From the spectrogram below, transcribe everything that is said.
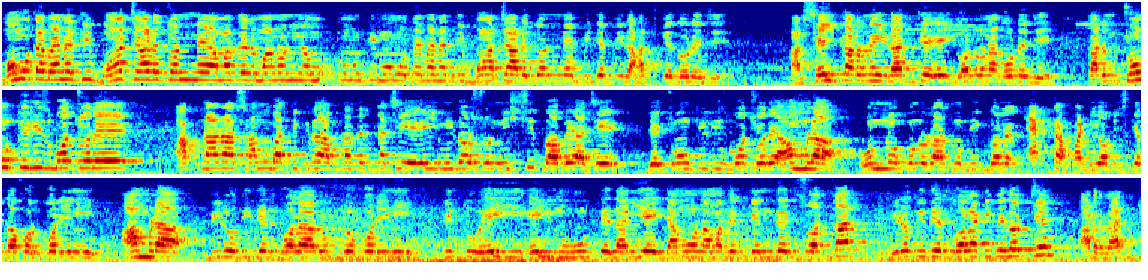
মমতা ব্যানার্জি বাঁচার জন্যে, আমাদের মাননীয় মুখ্যমন্ত্রী মমতা ব্যানার্জি বাঁচার জন্যে বিজেপির হাতকে ধরেছে। আর সেই কারণেই রাজ্যে এই ঘটনা ঘটেছে। কারণ চৌত্রিশ বছরে আপনারা সাংবাদিকরা আপনাদের কাছে এই নিদর্শন নিশ্চিতভাবে আছে যে চৌত্রিশ বছরে আমরা অন্য কোনো রাজনৈতিক দলের একটা পার্টি অফিসকে দখল করিনি, আমরা বিরোধীদের গলা রুদ্ধ করিনি। কিন্তু এই এই মুহূর্তে দাঁড়িয়ে যেমন আমাদের কেন্দ্রের সরকার বিরোধীদের গলা টিপে ধরছেন, আর রাজ্য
